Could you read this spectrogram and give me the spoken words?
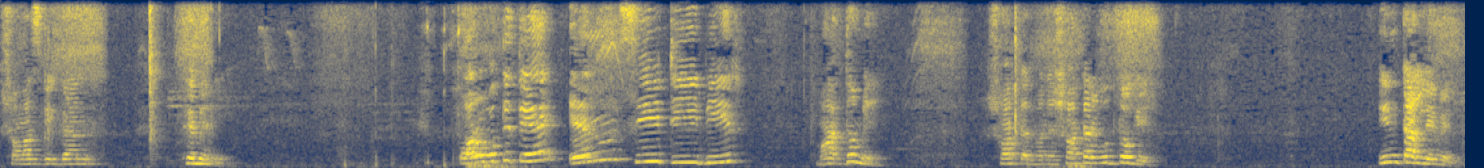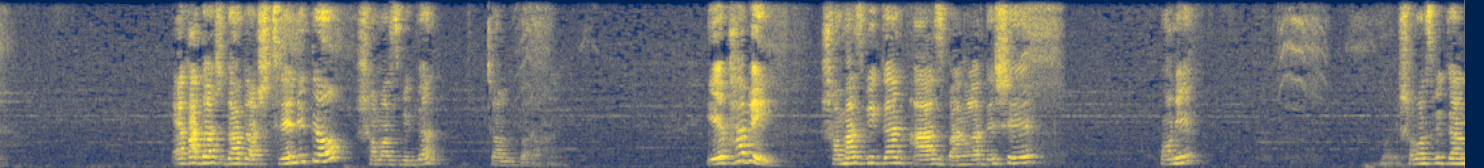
সমাজবিজ্ঞান থেমে নেই। পরবর্তীতে এনসিটিবির মাধ্যমে সরকার মানে সরকারি উদ্যোগে ইন্টার লেভেল একাদশ দ্বাদশ শ্রেণীতেও সমাজবিজ্ঞান চালু করা হয়। এভাবেই সমাজবিজ্ঞান আজ বাংলাদেশে অনেক মানে সমাজবিজ্ঞান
